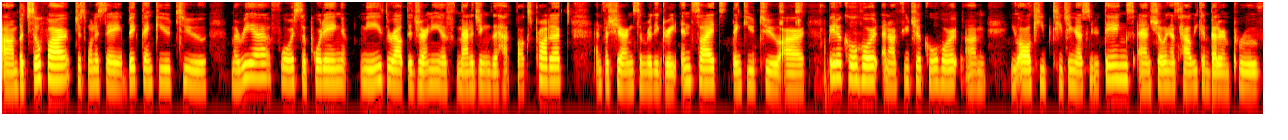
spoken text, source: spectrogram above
Um, but so far, just want to say a big thank you to Maria for supporting me throughout the journey of managing the Hackbox product and for sharing some really great insights. Thank you to our beta cohort and our future cohort. Um, you all keep teaching us new things and showing us how we can better improve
